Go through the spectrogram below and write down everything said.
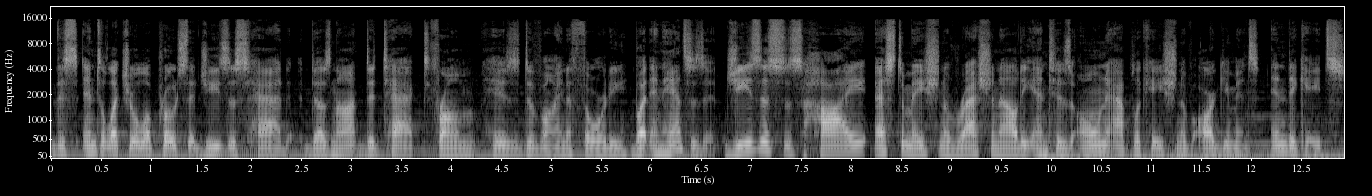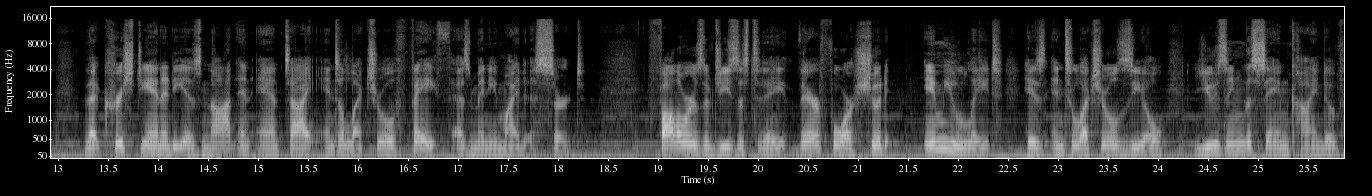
This intellectual approach that Jesus had does not detract from his divine authority, but enhances it. Jesus' high estimation of rationality and his own application of arguments indicates that Christianity is not an anti intellectual faith, as many might assert. Followers of Jesus today, therefore, should emulate his intellectual zeal using the same kind of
